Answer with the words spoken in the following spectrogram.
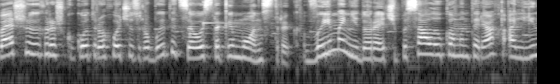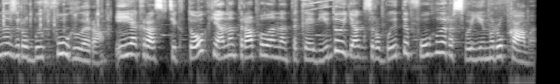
Першу іграшку, котру я хочу зробити, це ось такий монстрик. Ви мені, до речі, писали у коментарях, Аліна зроби фуглера. І якраз в TikTok я натрапила на таке відео, як зробити фуглера своїми руками.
